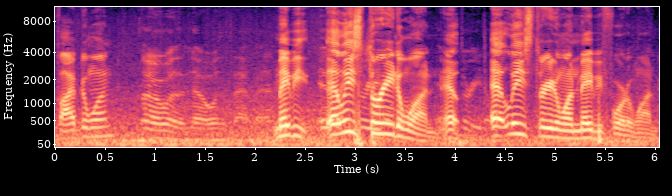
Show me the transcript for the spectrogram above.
five to one? It wasn't. No, it wasn't that bad. Maybe at like least three three to one. one. At, three to at least three to one, maybe four to one.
